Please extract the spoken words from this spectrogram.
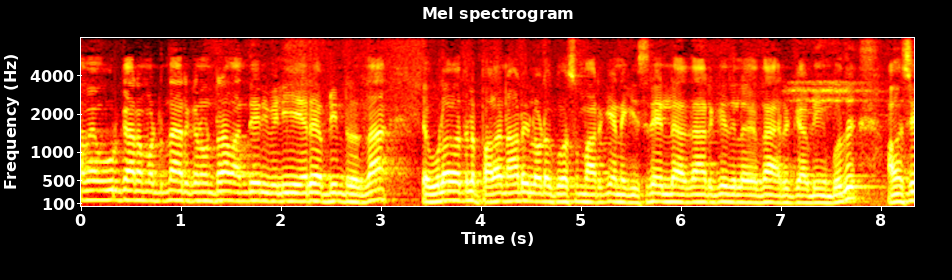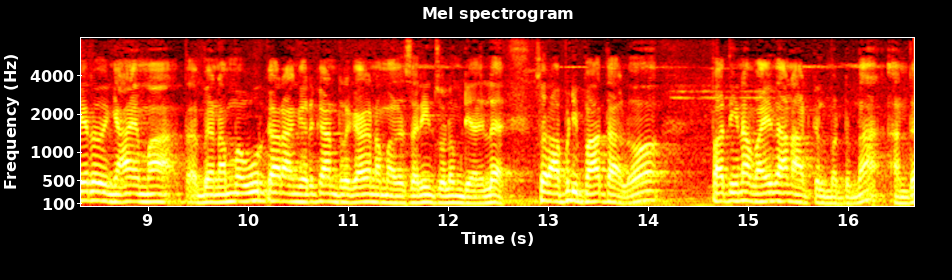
அவன் ஊர்க்காரன் மட்டும்தான் இருக்கணுன்றான் வந்தேறி வெளியேறு அப்படின்றது தான் உலகத்தில் பல நாடுகளோட கோஷமாக இருக்குது எனக்கு இஸ்ரேலில் அதான் இருக்குது இதில் தான் இருக்குது அப்படிங்கும்போது அவன் செய்கிறது நியாயமாக நம்ம ஊர்க்காரன் அங்கே இருக்கான்றதுக்காக நம்ம அதை சரின்னு சொல்ல முடியாதுல்ல. ஸோ அப்படி பார்த்தாலும் பார்த்திங்கன்னா வயதான ஆட்கள் மட்டும்தான் அந்த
